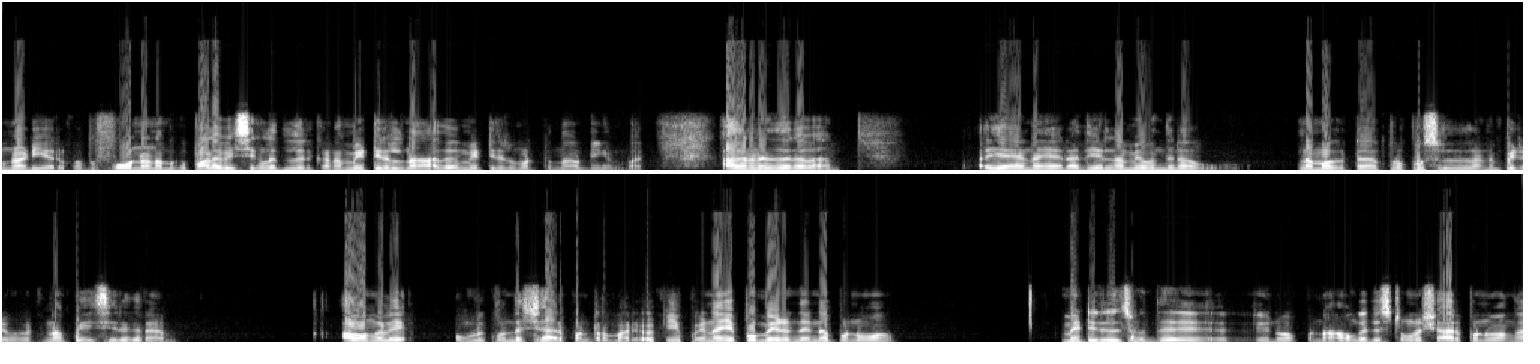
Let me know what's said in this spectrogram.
முன்னாடியே இருக்கும். இப்போ ஃபோன்னா நமக்கு பல விஷயங்கள் இதில் இருக்கு. ஆனால் மெட்டீரியல்னா அது மெட்டீரியல் மட்டும்தான் அப்படிங்கிற மாதிரி. அதனால இந்த தடவை ஏன்னா அது எல்லாமே வந்து நான் நம்மக்கிட்ட ப்ரொபோசல் அனுப்பிடுவங்கிட்ட நான் பேசியிருக்கிறேன். அவங்களே உங்களுக்கு வந்து ஷேர் பண்ணுற மாதிரி. ஓகே இப்போ ஏன்னா எப்போவுமே வந்து என்ன பண்ணுவோம்? மெட்டீரியல்ஸ் வந்து வேணும் அப்படின்னா அவங்க ஜஸ்ட் உங்களை ஷேர் பண்ணுவாங்க.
